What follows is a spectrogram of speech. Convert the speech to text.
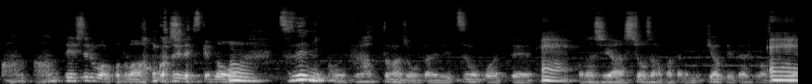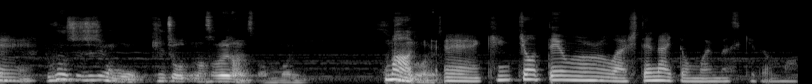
安安定してるは言葉はおかしいですけど、うん、常にこうフラットな状態でいつもこうやって、えー、私や視聴者の方に向き合っていただいてますので、えー、横文たち自身がもう緊張なされないですか？あんまり。まあ、えー、緊張っていうものはしてないと思いますけども。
